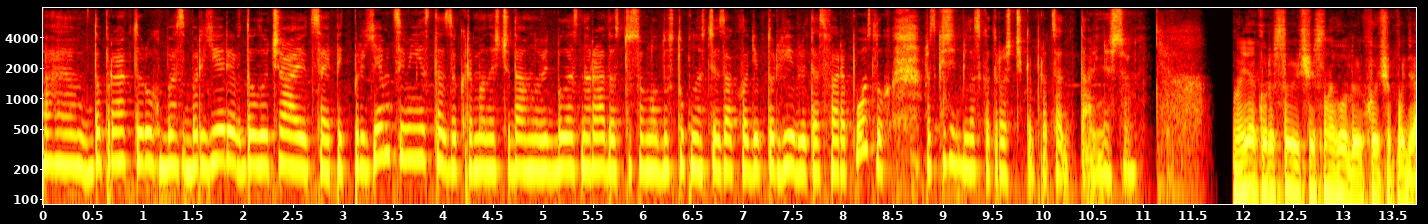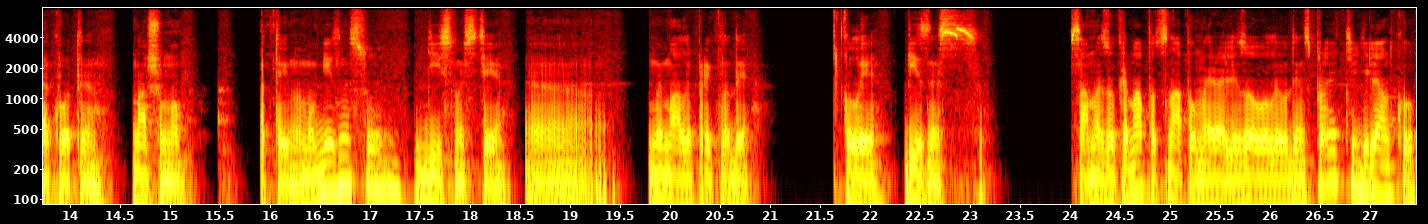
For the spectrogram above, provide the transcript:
Е, До проекту Рух без бар'єрів долучаються підприємці міста. Зокрема, нещодавно відбулась нарада стосовно доступності закладів торгівлі та сфери послуг. Розкажіть, будь ласка, трошечки про це детальніше. Ну, я, користуючись нагодою, хочу подякувати нашому активному бізнесу. В дійсності е, ми мали приклади, коли бізнес, саме зокрема по ЦНАПу, ми реалізовували один з проєктів ділянку.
